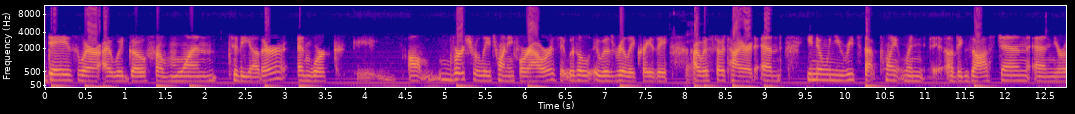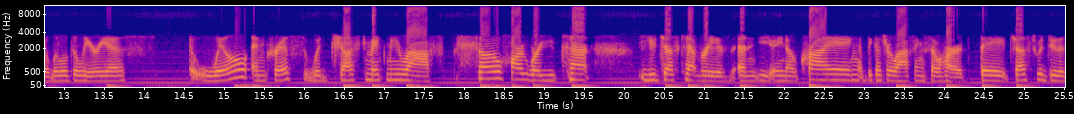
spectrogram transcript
days where I would go from one to the other and work um, virtually 24 hours. It was a, it was really crazy. I was so tired, and you know when you reach that point when of exhaustion and you're a little delirious, Will and Chris would just make me laugh so hard where you can't you just can't breathe. And you know crying because you're laughing so hard. They just would do the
